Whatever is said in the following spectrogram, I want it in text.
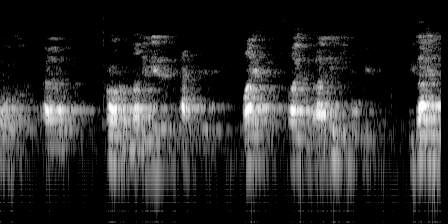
cause uh, problems. I think it is actually vital, vital, but I think it will be, the guidance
